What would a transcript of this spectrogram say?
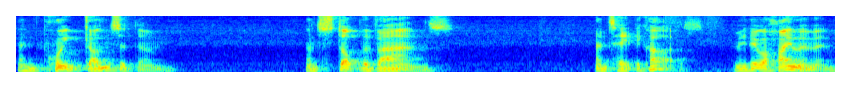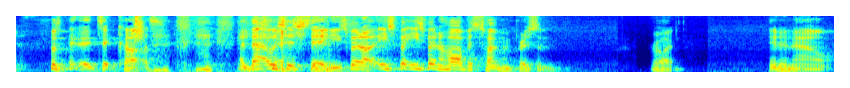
and point guns at them and stop the vans and take the cars. I mean, they were highwaymen. they took cars. And that was his thing. He spent, he, spent, he spent half his time in prison. Right. In and out.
